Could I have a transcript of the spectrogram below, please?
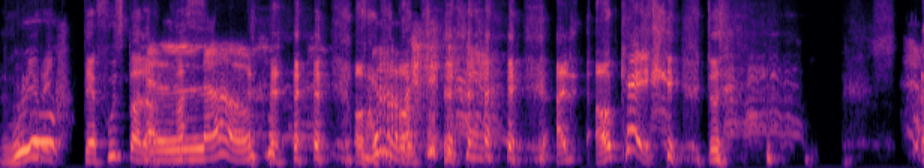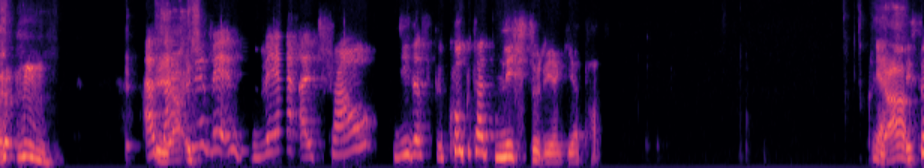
Rürik, uh, der Fußballer. Hello. okay. okay. Das also ja, sag mir, wer, wer als Frau, die das geguckt hat, nicht so reagiert hat. Ja, ja, siehst du?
